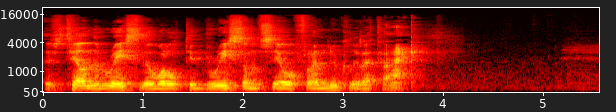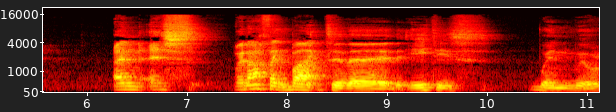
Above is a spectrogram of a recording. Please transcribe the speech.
is telling the rest of the world to brace themselves for a nuclear attack. And it's when I think back to the the eighties when we were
